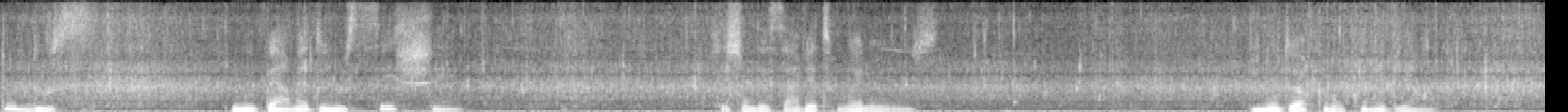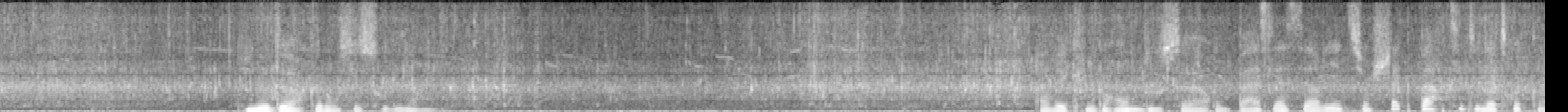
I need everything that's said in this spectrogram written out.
toutes douces qui nous permettent de nous sécher. Ce sont des serviettes moelleuses, d'une odeur que l'on connaît bien, d'une odeur que l'on se souvient. Avec une grande douceur, on passe la serviette sur chaque partie de notre corps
